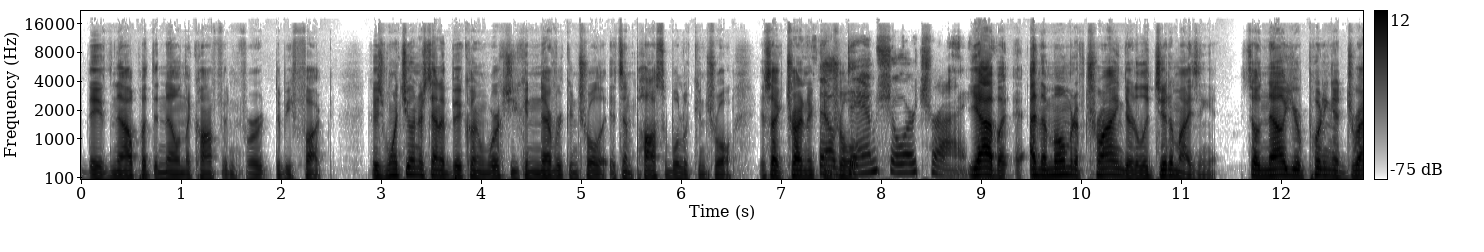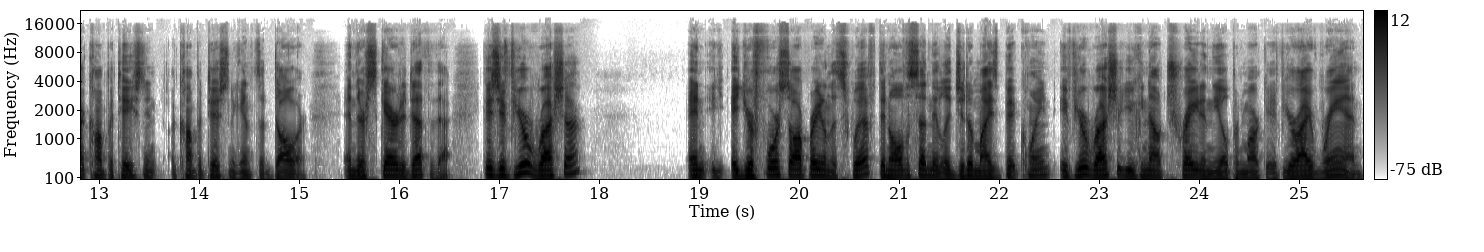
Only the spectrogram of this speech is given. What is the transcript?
They've now put the nail in the coffin for it to be fucked. Because once you understand how Bitcoin works, you can never control it. It's impossible to control. It's like trying to They'll control. damn sure try. Yeah, but at the moment of trying, they're legitimizing it. So now you're putting a direct competition a competition against the dollar, and they're scared to death of that. Because if you're Russia, and you're forced to operate on the SWIFT, then all of a sudden they legitimize Bitcoin. If you're Russia, you can now trade in the open market. If you're Iran,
